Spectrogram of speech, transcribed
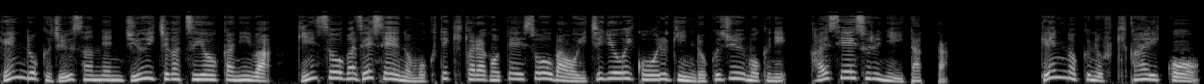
元禄13年11月8日には、銀相場是正の目的から後定相場を1両イコール銀60目に改正するに至った。元禄の吹き替え以降、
